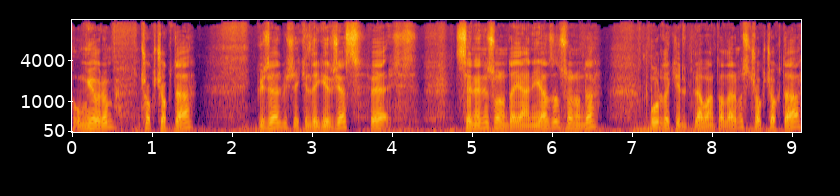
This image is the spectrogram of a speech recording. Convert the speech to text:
umuyorum çok çok daha güzel bir şekilde gireceğiz ve senenin sonunda yani yazın sonunda buradaki lavantalarımız çok çok daha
